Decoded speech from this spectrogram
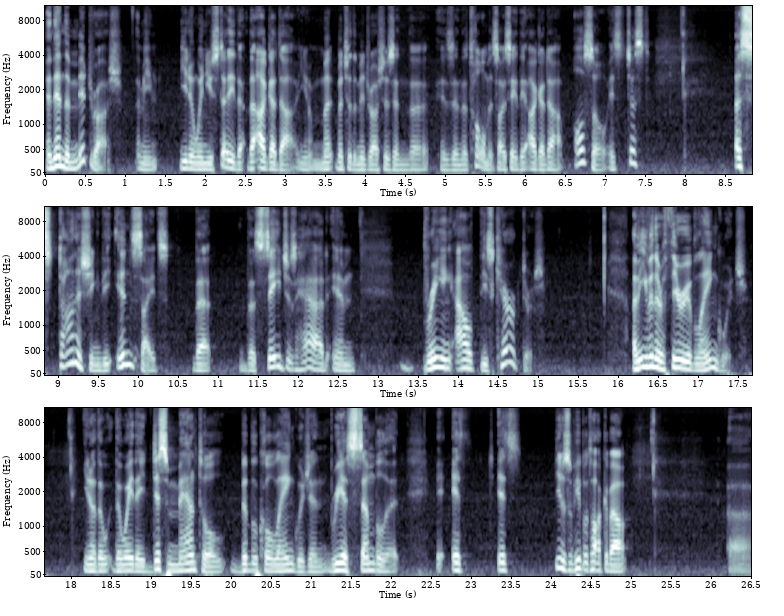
and then the midrash. I mean, you know, when you study the, the Agadah, you know, mu- much of the midrash is in the is in the Talmud. So I say the Agadah. Also, it's just astonishing the insights that the sages had in bringing out these characters. I mean, even their theory of language. You know, the the way they dismantle biblical language and reassemble it. It, it it's you know, so people talk about uh,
